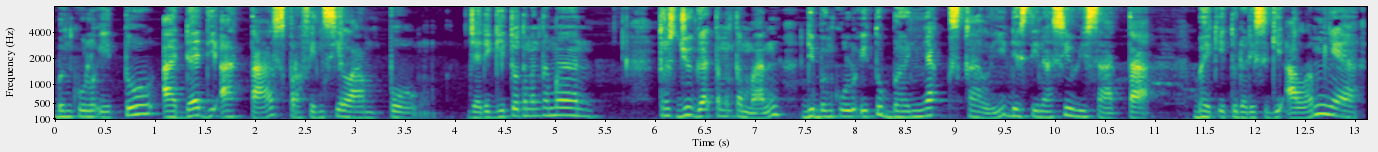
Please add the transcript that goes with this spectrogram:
Bengkulu itu ada di atas Provinsi Lampung. Jadi gitu teman-teman. Terus juga teman-teman, di Bengkulu itu banyak sekali destinasi wisata. Baik itu dari segi alamnya,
